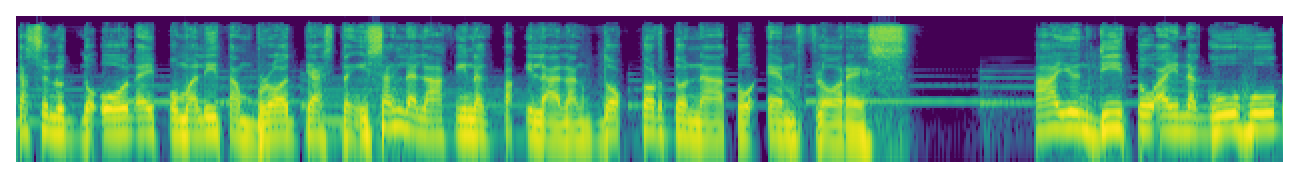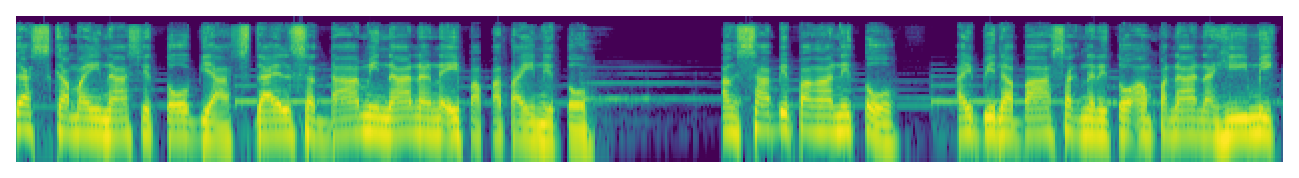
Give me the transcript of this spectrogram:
Kasunod noon ay pumalit ang broadcast ng isang lalaking nagpakilalang Dr. Donato M. Flores. Ayon dito ay naguhugas kamay na si Tobias dahil sa dami na nang naipapatay nito. Ang sabi pa nga nito ay binabasag na nito ang pananahimik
